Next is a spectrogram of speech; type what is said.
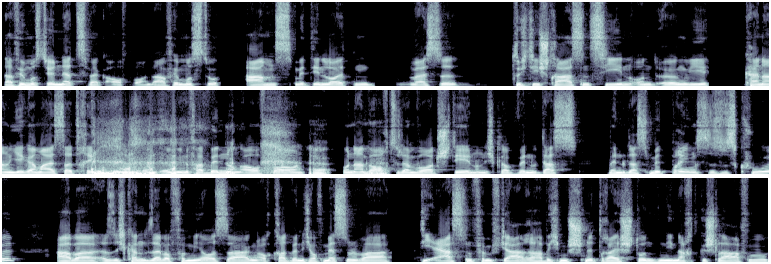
Dafür musst du ein Netzwerk aufbauen. Dafür musst du abends mit den Leuten, weißt du, durch die Straßen ziehen und irgendwie keine Ahnung, Jägermeister trinken und irgendwie eine Verbindung aufbauen ja. und einfach auch zu deinem Wort stehen. Und ich glaube, wenn du das, wenn du das mitbringst, das ist cool. Aber also ich kann selber von mir aus sagen, auch gerade wenn ich auf Messen war, die ersten fünf Jahre habe ich im Schnitt drei Stunden die Nacht geschlafen.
